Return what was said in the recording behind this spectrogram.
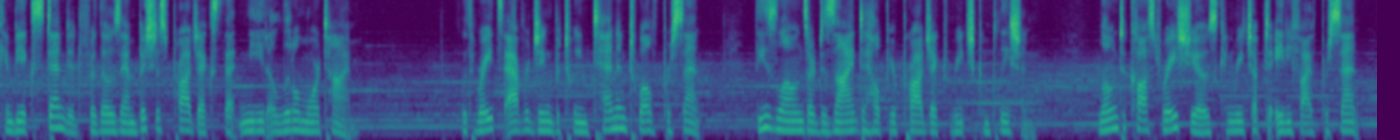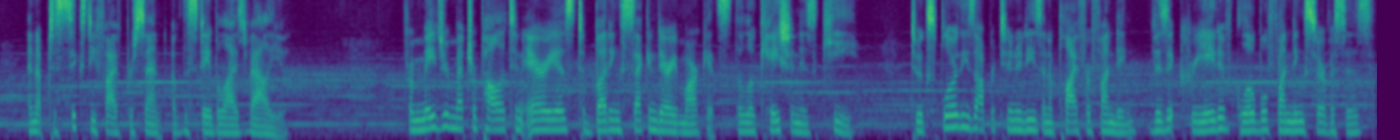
can be extended for those ambitious projects that need a little more time. With rates averaging between 10 and 12%, these loans are designed to help your project reach completion. Loan to cost ratios can reach up to 85% and up to 65% of the stabilized value. From major metropolitan areas to budding secondary markets, the location is key. To explore these opportunities and apply for funding, visit Creative Global Funding Services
